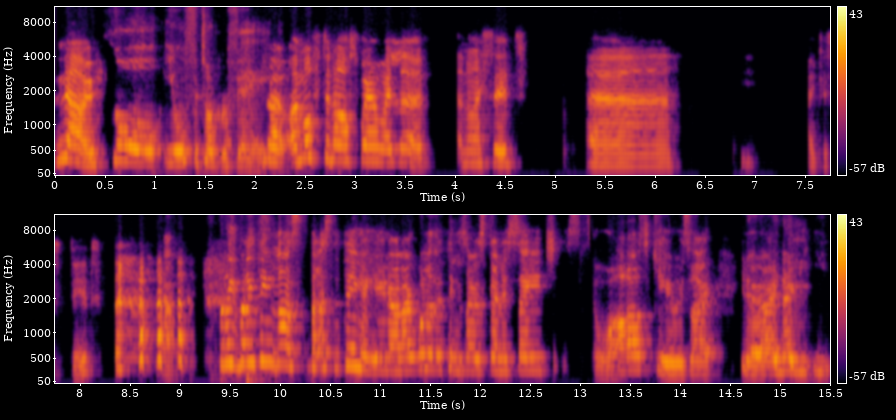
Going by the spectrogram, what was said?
no, saw your photography. no. I'm often asked where I learned, and I said, uh, I just did. But I, but I think that's that's the thing, you know. And I, one of the things I was going to say to, or ask you is like, you know, I know you,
